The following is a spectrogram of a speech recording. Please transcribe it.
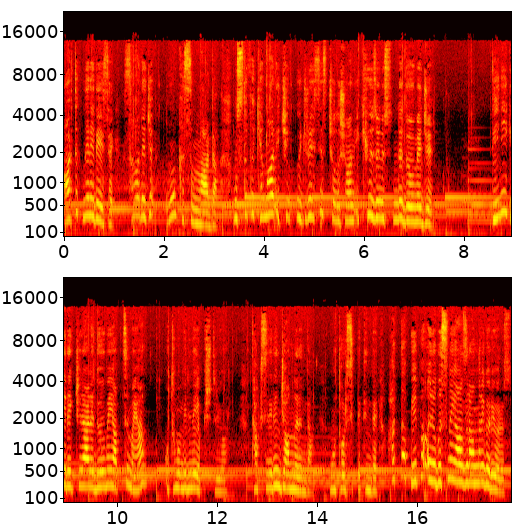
artık neredeyse sadece 10 Kasımlarda Mustafa Kemal için ücretsiz çalışan 200'ün üstünde dövmeci. Dini gerekçelerle dövme yaptırmayan otomobiline yapıştırıyor. Taksilerin camlarında, motosikletinde, hatta bebe arabasına yazdıranları görüyoruz.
